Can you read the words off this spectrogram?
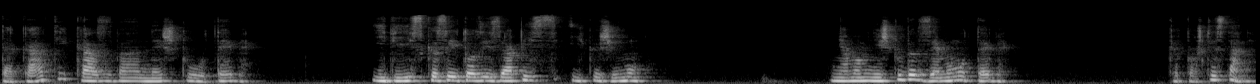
Така ти казва нещо от тебе. Иди изкъсай този запис и кажи му. Нямам нищо да вземам от тебе. Какво ще стане?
